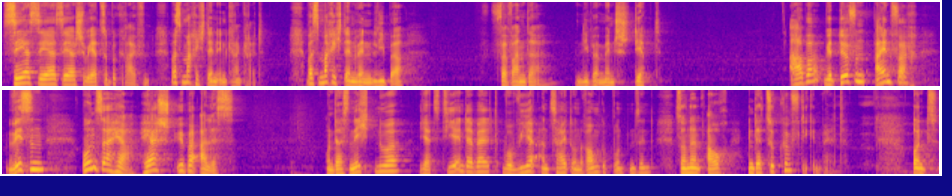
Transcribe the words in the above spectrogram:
sehr, sehr, sehr schwer zu begreifen. Was mache ich denn in Krankheit? Was mache ich denn, wenn lieber Verwandter, lieber Mensch stirbt? Aber wir dürfen einfach wissen, unser Herr herrscht über alles. Und das nicht nur jetzt hier in der Welt, wo wir an Zeit und Raum gebunden sind, sondern auch in der zukünftigen Welt. Und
